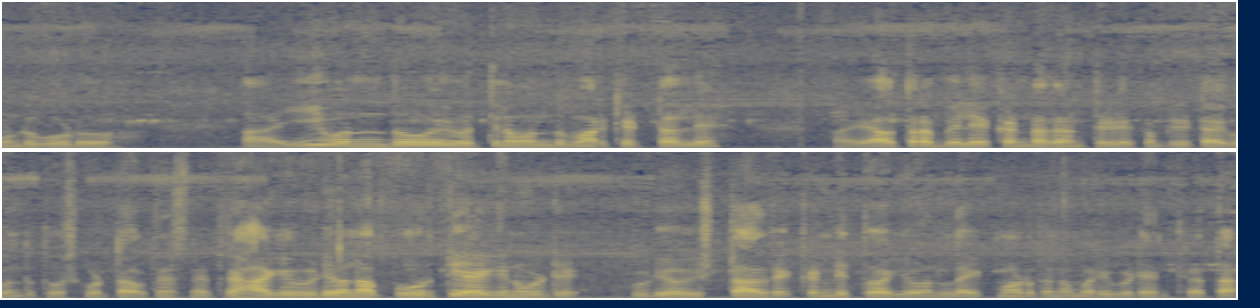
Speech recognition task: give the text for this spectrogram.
ಮುಂಡಗೋಡು. ಈ ಒಂದು ಇವತ್ತಿನ ಒಂದು ಮಾರ್ಕೆಟಲ್ಲಿ ಯಾವ ಥರ ಬೆಲೆ ಕಂಡದ ಅಂತೇಳಿ ಕಂಪ್ಲೀಟಾಗಿ ಒಂದು ತೋರಿಸ್ಕೊಡ್ತಾ ಹೋಗ್ತೀನಿ. ಸ್ನೇಹಿತರೆ, ಹಾಗೆ ವಿಡಿಯೋನ ಪೂರ್ತಿಯಾಗಿ ನೋಡಿರಿ. ವಿಡಿಯೋ ಇಷ್ಟ ಆದರೆ ಖಂಡಿತವಾಗಿ ಒಂದು ಲೈಕ್ ಮಾಡೋದನ್ನು ಮರಿಬೇಡಿ ಅಂತ ಹೇಳ್ತಾ,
